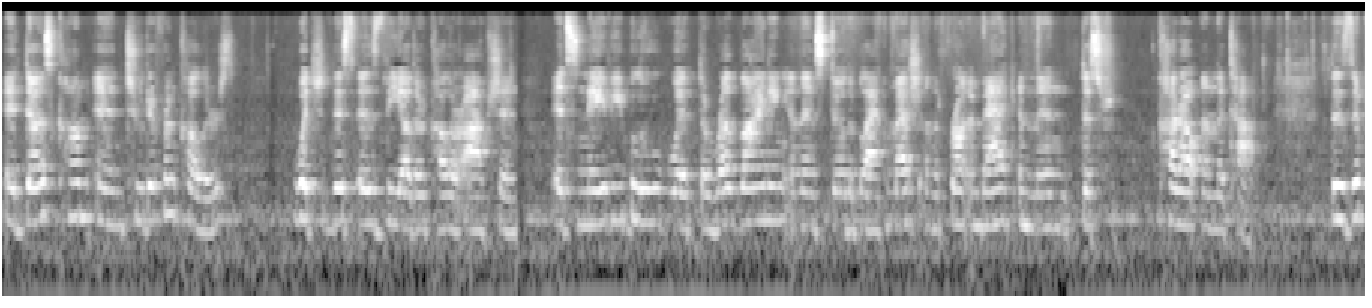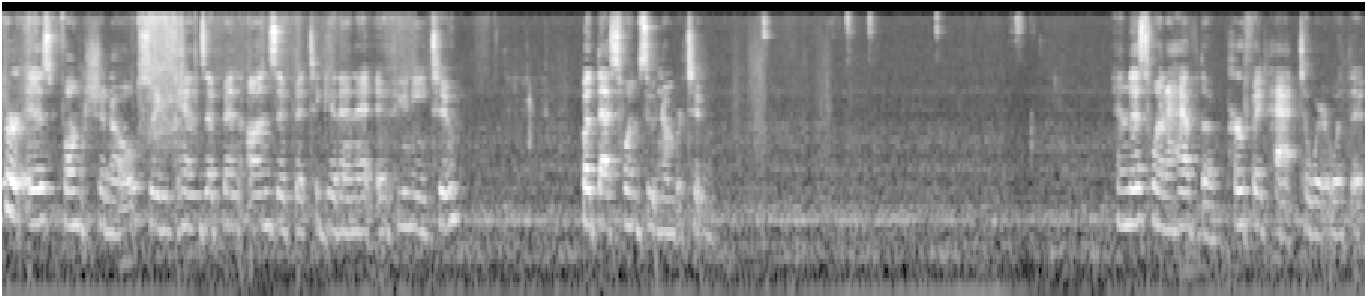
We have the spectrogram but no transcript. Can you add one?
It does come in two different colors which this is the other color option. It's navy blue with the red lining and then still the black mesh on the front and back and then this cutout on the top. The zipper is functional, so you can zip and unzip it to get in it if you need to. But that's swimsuit number two. And this one, I have the perfect hat to wear with it.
